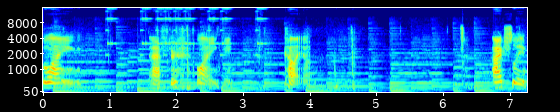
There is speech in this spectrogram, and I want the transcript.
Flying after Lion King. Kion. Actually,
